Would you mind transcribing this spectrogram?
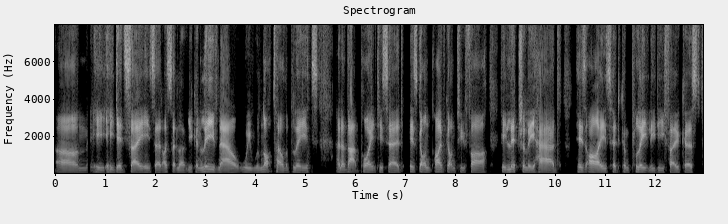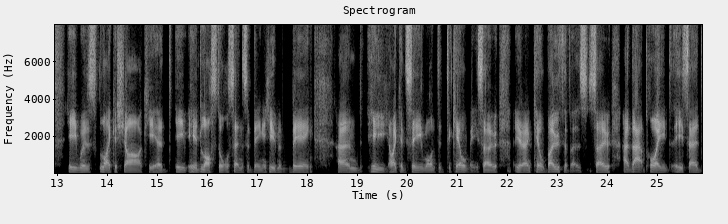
um, he he did say he said I said look you can leave now. We will not tell the police. And at that point he said it's gone I've gone too far. He literally had his eyes had completely defocused. He was like a shark. He had he, he had lost all sense of being a human being and he i could see wanted to kill me so you know and kill both of us. So at that point he said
